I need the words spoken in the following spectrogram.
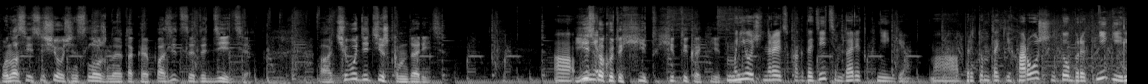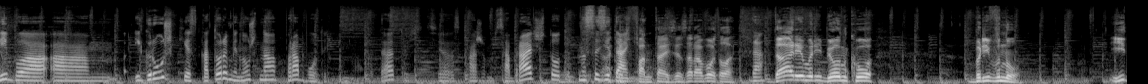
У нас есть еще очень сложная такая позиция, это дети. А чего детишкам дарить? А, Есть мне- какой-то хит, хиты какие-то? Мне очень нравится, когда детям дарят книги. А, притом такие хорошие, добрые книги, либо игрушки, с которыми нужно поработать немного. Да? То есть, э, скажем, собрать что-то на Опять созидание. фантазия заработала. Да. Дарим ребенку бревно. И,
